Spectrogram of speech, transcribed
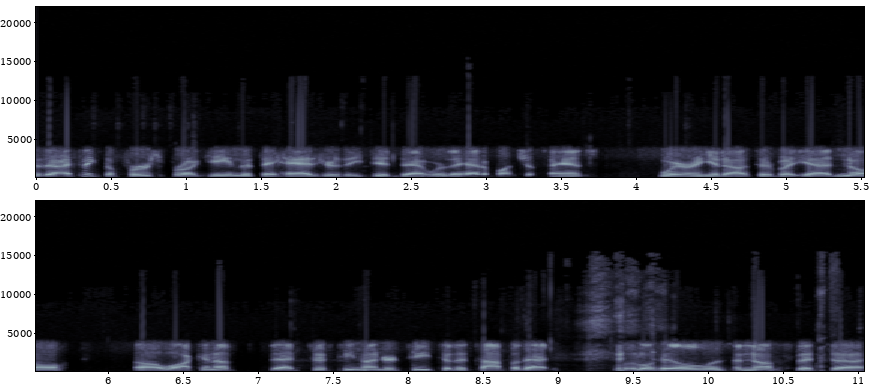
to the, I think the first game that they had here, they did that where they had a bunch of fans wearing it out there. But yeah, no, uh, walking up that 1,500 feet to the top of that little hill was enough that, uh,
